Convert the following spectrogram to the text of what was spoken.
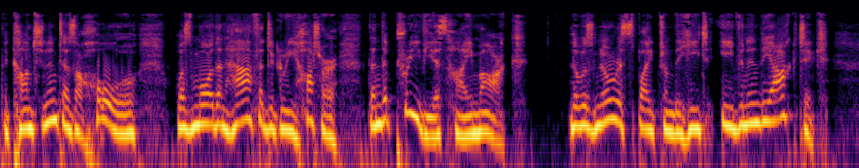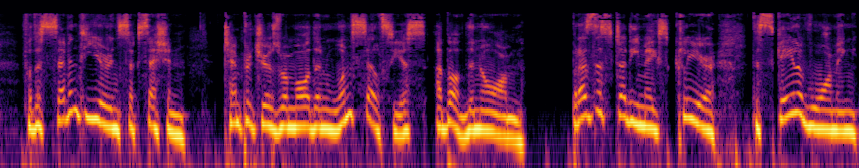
The continent as a whole was more than half a degree hotter than the previous high mark. There was no respite from the heat even in the Arctic. For the seventh year in succession, temperatures were more than one Celsius above the norm. But as the study makes clear, the scale of warming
